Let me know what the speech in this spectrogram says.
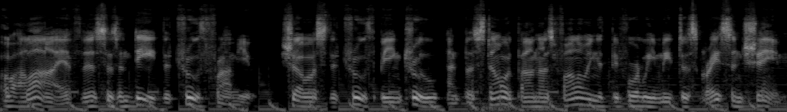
O Allah, if this is indeed the truth from you, show us the truth being true, and bestow upon us following it before we meet disgrace and shame.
